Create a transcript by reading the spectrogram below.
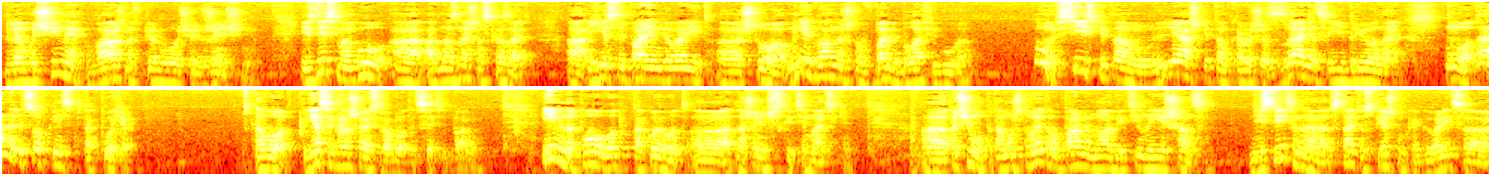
для мужчины важно в первую очередь в женщине. И здесь могу э, однозначно сказать, если парень говорит, э, что мне главное, чтобы в бабе была фигура, ну, сиськи там, ляжки там, короче, задница ядреная, вот, а на лицо, в принципе, так похер. Вот, я соглашаюсь работать с этим парнем. Именно по вот такой вот э, отношенческой тематике. А, почему? Потому что у этого парня, ну, объективно есть шансы. Действительно, стать успешным, как говорится,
